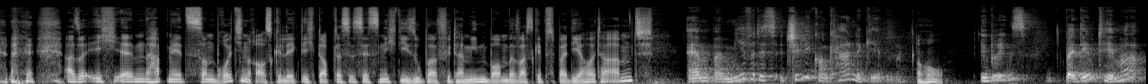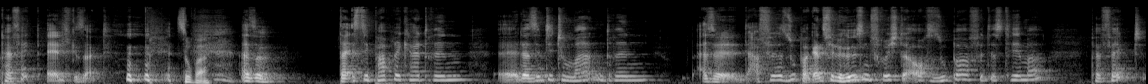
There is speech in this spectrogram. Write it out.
also ich ähm, habe mir jetzt so ein Brötchen rausgelegt. Ich glaube, das ist jetzt nicht die super Vitaminbombe. Was gibt es bei dir heute Abend? Ähm, bei mir wird es Chili con Carne geben. Oh. Übrigens, bei dem Thema perfekt, ehrlich gesagt. Super. Also, da ist die Paprika drin, äh, da sind die Tomaten drin. Also dafür super. Ganz viele Hülsenfrüchte auch super für das Thema. Perfekt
